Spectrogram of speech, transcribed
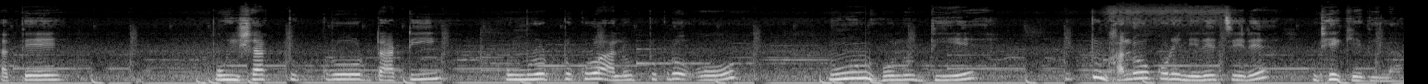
তাতে পুঁই শাক টুকরো, ডাটি, কুমড়োর টুকরো, আলুর টুকরো ও নুন, হলুদ দিয়ে একটু ভালো করে নেড়ে চেড়ে ঢেকে দিলাম।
